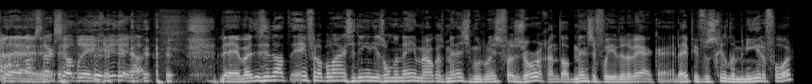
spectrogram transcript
nee. mag straks zelf reageren, ja. Nee, maar het is inderdaad een van de belangrijkste dingen die als ondernemer, maar ook als manager moet doen, is voor zorgen dat mensen voor je willen werken. En daar heb je verschillende manieren voor.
